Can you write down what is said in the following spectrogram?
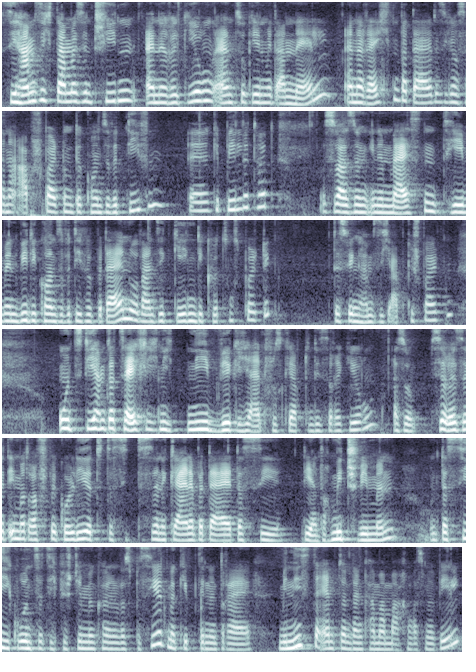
Sie haben sich damals entschieden, eine Regierung einzugehen mit ANEL, einer rechten Partei, die sich aus einer Abspaltung der Konservativen äh, gebildet hat. Das war so in den meisten Themen wie die konservative Partei, nur waren sie gegen die Kürzungspolitik. Deswegen haben sie sich abgespalten. Und die haben tatsächlich nicht, nie wirklich Einfluss gehabt in dieser Regierung. Also Syriza hat immer darauf spekuliert, dass sie, das ist eine kleine Partei, dass sie die einfach mitschwimmen und dass sie grundsätzlich bestimmen können, was passiert. Man gibt ihnen drei Ministerämter und dann kann man machen, was man will.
